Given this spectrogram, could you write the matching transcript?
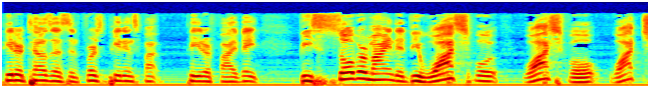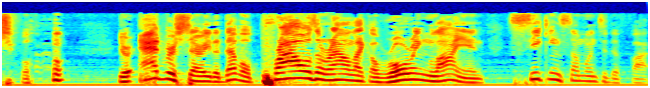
Peter tells us in 1 Peter 5, Peter 5 8, be sober minded, be watchful, watchful, watchful. your adversary, the devil, prowls around like a roaring lion seeking someone to devour.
